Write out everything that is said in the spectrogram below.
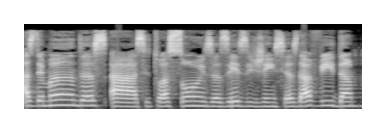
as demandas, as situações, as exigências da vida,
